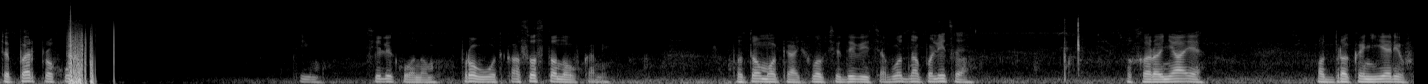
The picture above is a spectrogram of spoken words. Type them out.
Тепер проходить цим силиконом. Проводка з остановками. Потім опять, хлопці, дивіться, водна поліція охороняє від браконьєрів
